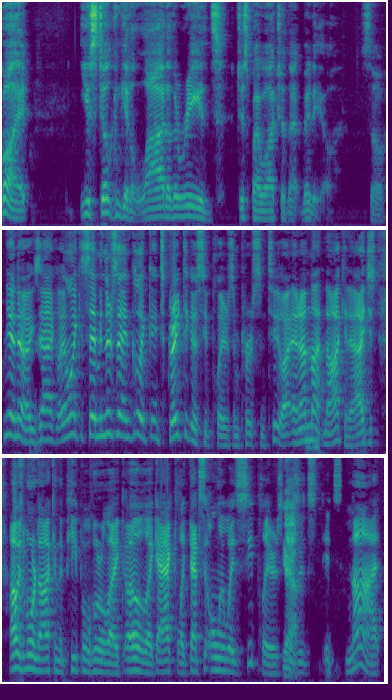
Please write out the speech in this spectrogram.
but you still can get a lot of the reads just by watching that video. So Yeah, no, exactly. And like I said, I mean, there's that. Look, it's great to go see players in person too. I- And I'm not mm-hmm. knocking it. I just, I was more knocking the people who are like, oh, like act like that's the only way to see players because Yeah. it's, it's not.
